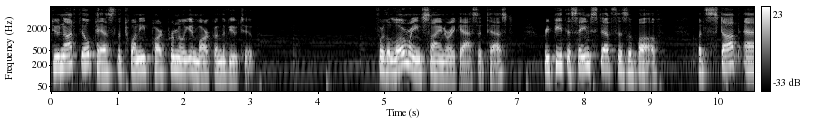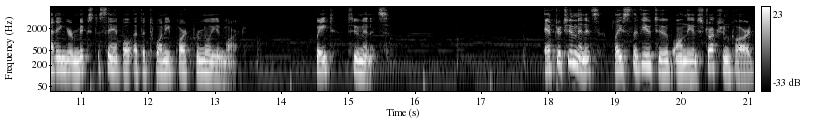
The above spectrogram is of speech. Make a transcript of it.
Do not fill past the 20 part per million mark on the view tube. For the low range cyanuric acid test, repeat the same steps as above, but stop adding your mixed sample at the 20 part per million mark. Wait two minutes. After two minutes, place the view tube on the instruction card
